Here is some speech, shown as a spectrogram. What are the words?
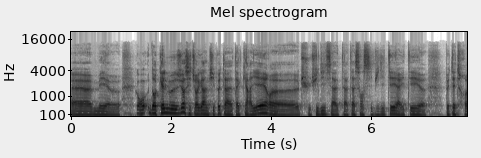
euh, mais euh, dans quelle mesure, si tu regardes un petit peu ta, carrière, tu, dis que ta, sensibilité a été peut-être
